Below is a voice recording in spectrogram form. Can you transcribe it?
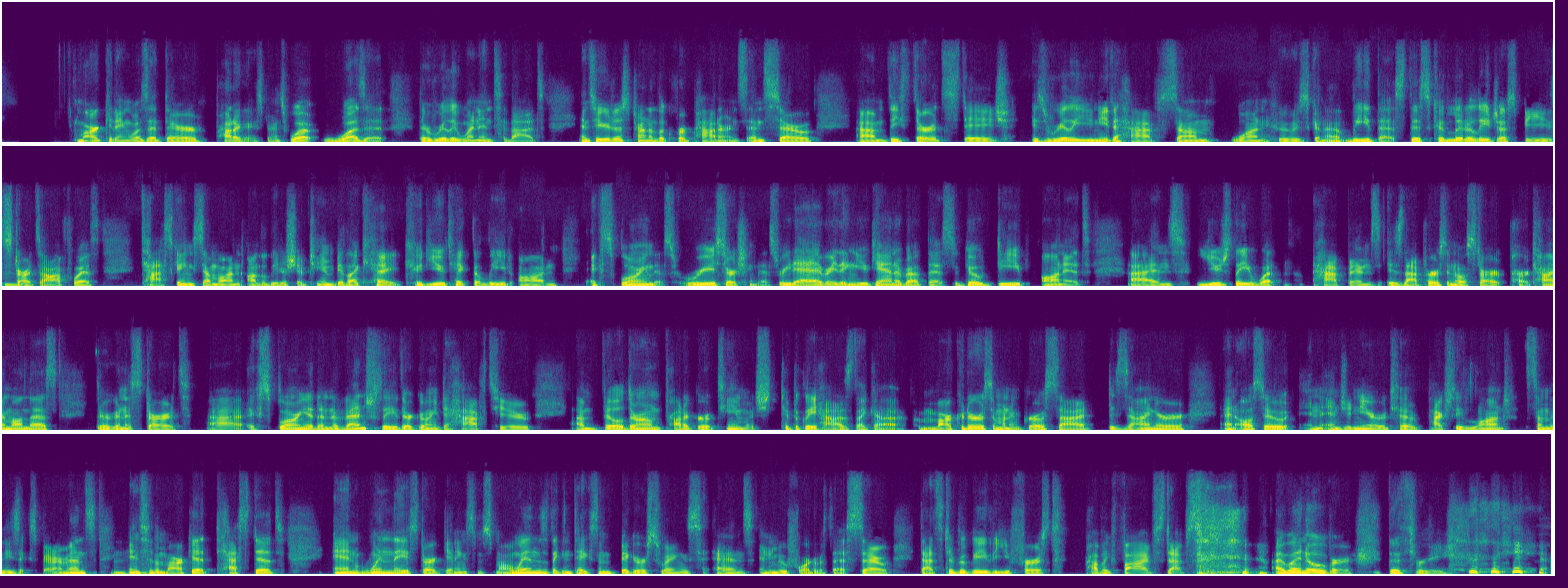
marketing? Was it their product experience? What was it that really went into that? And so you're just trying to look for patterns. And so um, the third stage is really you need to have someone who's going to lead this. This could literally just be mm-hmm. starts off with tasking someone on the leadership team be like, hey, could you take the lead on exploring this, researching this, read everything you can about this, go deep on it. and usually, what happens is that person will start part time on this. They're going to start uh, exploring it, and eventually they're going to have to um, build their own product growth team, which typically has like a, marketer, someone on growth side, designer, and also an engineer to actually launch some of these experiments mm-hmm. into the market, test it, and when they start getting some small wins, they can take some bigger swings and and move forward with this. So that's typically the first probably five steps. I went over the three. yeah.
